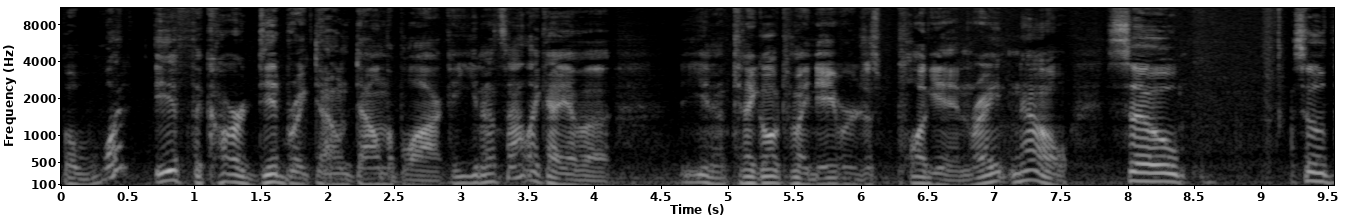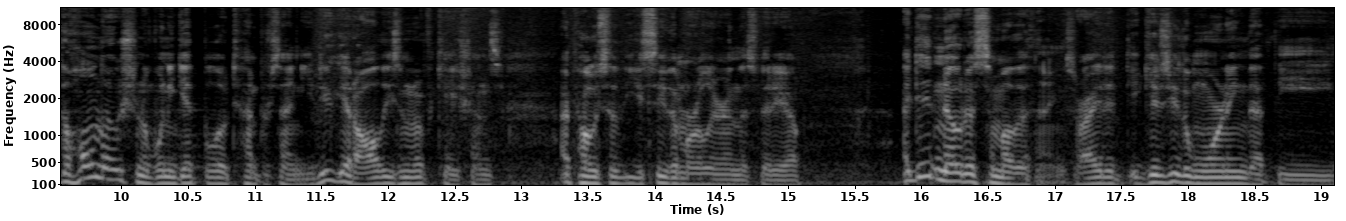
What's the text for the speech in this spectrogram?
But what if the car did break down down the block? You know, it's not like I have a, you know, can I go up to my neighbor just plug in, right? No. So, so the whole notion of when you get below 10%, you do get all these notifications. I posted, you see them earlier in this video. I did notice some other things, right? It, it, gives you the warning that the,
